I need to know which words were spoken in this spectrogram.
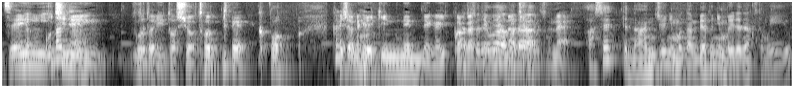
全員1いや同じ年ごとに年を取ってこう会社の平均年齢が1個上がってみたいになっちゃうんですよね、焦って何十人も何百人も入れなくてもいいよ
